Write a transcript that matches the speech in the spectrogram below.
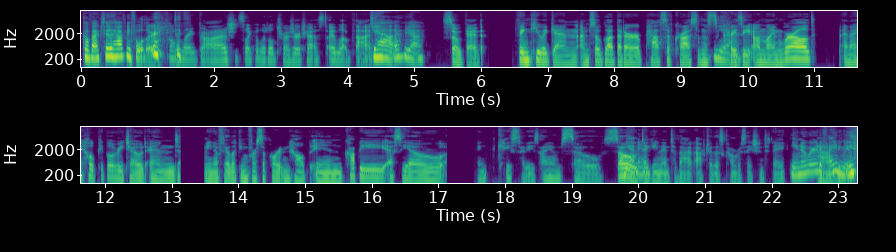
Go back to the happy folder. Oh my gosh. It's like a little treasure chest. I love that. yeah, yeah. So good. Thank you again. I'm so glad that our paths have crossed in this Yeah. crazy online world. And I hope people reach out and, you know, if they're looking for support and help in copy, SEO, and case studies. I am so, so Yeah, digging into that after this conversation today. You know where to Um, find me.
